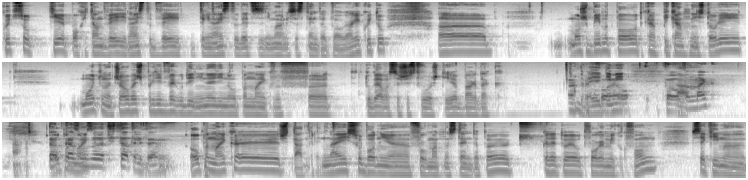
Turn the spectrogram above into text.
които са от тия епохи, там 2011-2013, дете се занимавали с стендъп в България, които а, може би имат по-така пикантни истории. Моето начало беше преди две години на един open mic в а, тогава съществуващия Бардак. А, Добре, какво Дими. Е, какво е. Open Mic? Open Казвам mic. за читателите. Open Mic е Читателите. най-свободният формат на стендъпа, където е отворен микрофон. Всеки има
